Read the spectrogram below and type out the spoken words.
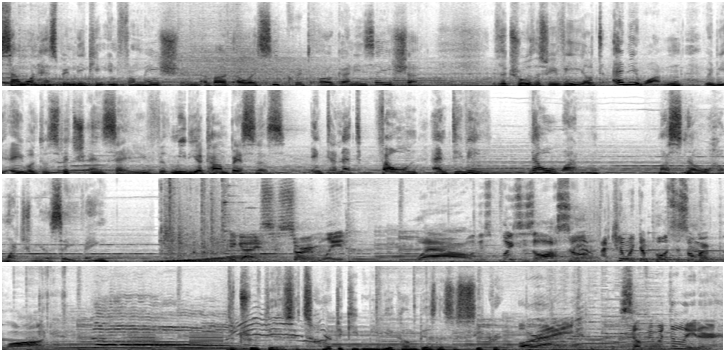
Someone has been leaking information about our secret organization. If the truth is revealed, anyone will be able to switch and save with MediaCom Business. Internet, phone, and TV. No one must know how much we are saving. Hey guys, sorry I'm late. Wow, this place is awesome. I can't wait to post this on my blog. No. The truth is, it's hard to keep Mediacom business a secret. All right, selfie with the leader.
